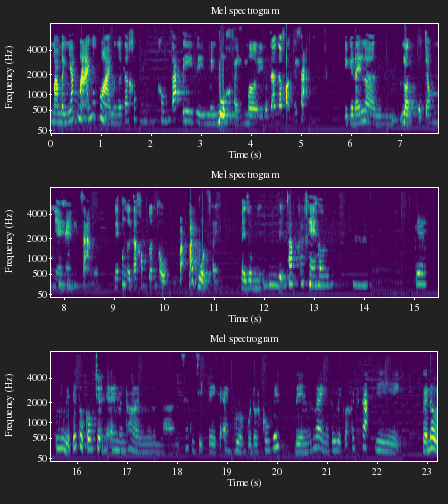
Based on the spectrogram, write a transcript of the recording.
mà mình nhắc mãi nhắc hoài mà người ta không không tắt đi thì mình buộc phải mời người ta ra khỏi khách sạn. Thì cái đấy là luật ở trong nhà hàng khách sạn nếu mà người ta không tuân thủ, bắt bắt buộc phải phải dùng những biện pháp khắc khe hơn. Ừ. Ok ừ, để tiếp tục câu chuyện thì em muốn hỏi là nhận xét của chị về cái ảnh hưởng của đợt covid đến ngành du lịch và khách sạn. Thì cái đợt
